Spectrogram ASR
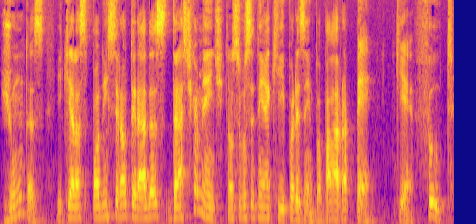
juntas e que elas podem ser alteradas drasticamente. Então, se você tem aqui, por exemplo, a palavra pé, que é foot,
